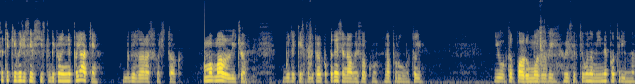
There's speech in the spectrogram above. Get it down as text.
Все-таки вирішив сісти бетонні паяти. Буду зараз ось так. М мало лічо. Буде якийсь бетон попадеться на високу напругу, той і оптопару можливо висипти, воно мені не потрібно.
